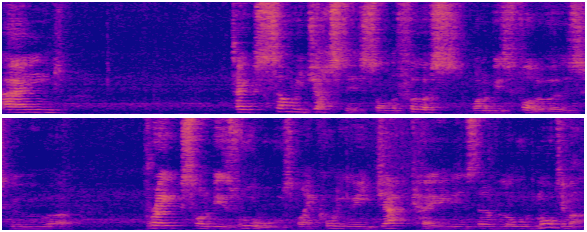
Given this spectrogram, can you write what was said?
and takes summary justice on the first one of his followers who uh, breaks one of his rules by calling me Jack Cade instead of Lord Mortimer.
